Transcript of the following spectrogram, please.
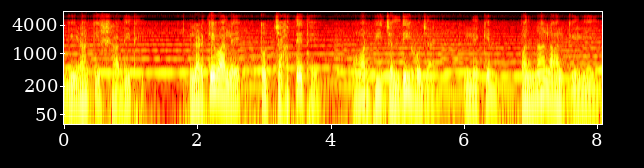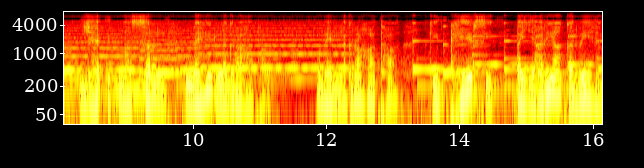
वीणा की शादी थी। लड़के वाले तो चाहते थे और भी जल्दी हो जाए, लेकिन पन्ना लाल के लिए यह इतना सरल नहीं लग रहा था। उन्हें लग रहा था कि ढेर सी तैयारियाँ करनी है,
